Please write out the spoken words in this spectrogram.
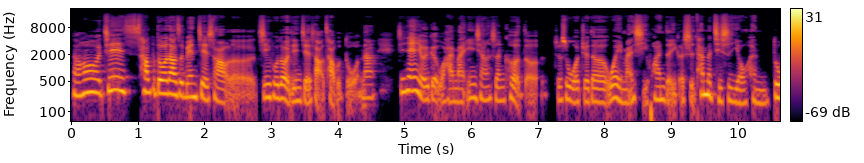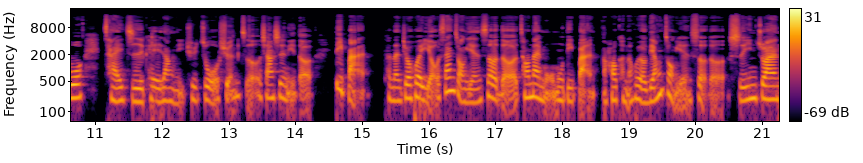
然后其实差不多到这边介绍了，几乎都已经介绍差不多。那今天有一个我还蛮印象深刻的，就是我觉得我也蛮喜欢的一个是，他们其实有很多材质可以让你去做选择，像是你的地板可能就会有三种颜色的超耐磨木地板，然后可能会有两种颜色的石英砖。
